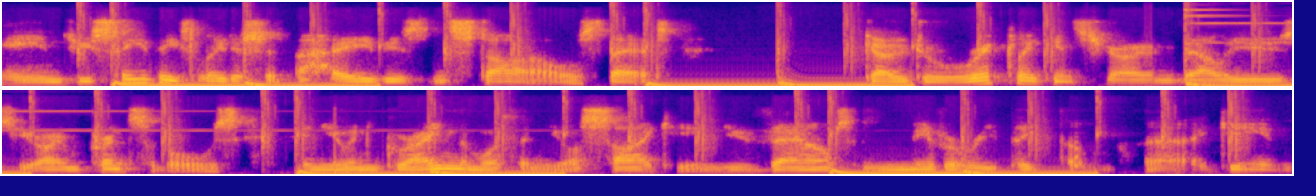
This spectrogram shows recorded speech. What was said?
And you see these leadership behaviors and styles that go directly against your own values, your own principles, and you ingrain them within your psyche and you vow to never repeat them uh, again.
